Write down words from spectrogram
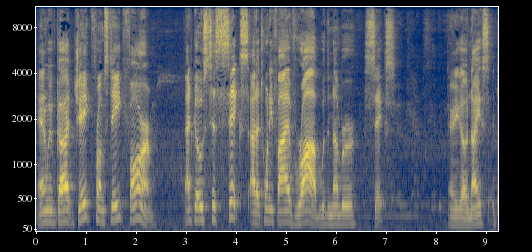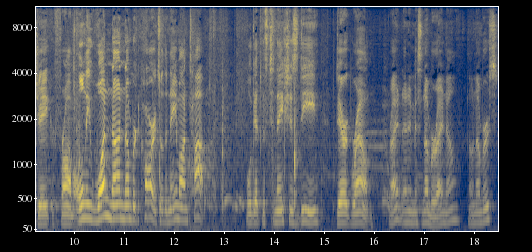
And we've got Jake from State Farm. That goes to six out of 25. Rob with the number six. There you go. Nice Jake from. Only one non numbered card, so the name on top will get this Tenacious D, Derrick Brown. Right? I didn't miss a number, right? No? No numbers?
